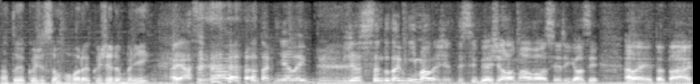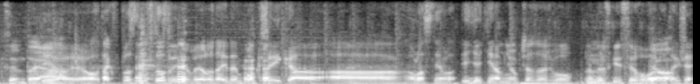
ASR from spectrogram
na to, jako, že jsem hovor, jako, že dobrý. A já jsem právě to tak měl, i, že jsem to tak vnímal, že ty si běžel a mával si a říkal si, hele, je to tak, jsem to já. Jo, jo, tak v Plzni už to zlidovilo, tady ten pokřik a, a vlastně i děti na mě občas zařvou, limberský si Jo. hovor, takže,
